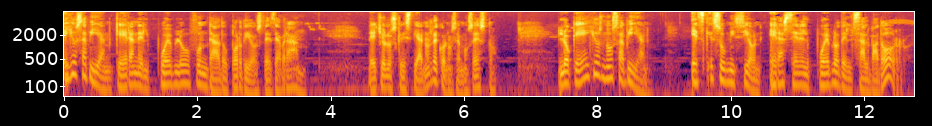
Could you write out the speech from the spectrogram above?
Ellos sabían que eran el pueblo fundado por Dios desde Abraham. De hecho, los cristianos reconocemos esto. Lo que ellos no sabían es que su misión era ser el pueblo del Salvador,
